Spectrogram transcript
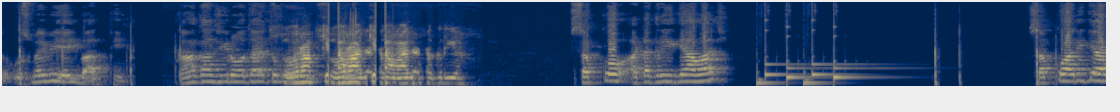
तो उसमें भी यही बात थी। कहाँ कहाँ ज़ीरो होता है तो और आपकी और आपकी आवाज़ अटक रही है। सबको अटक रही है क्या आवाज़? सबको आ रही क्या?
